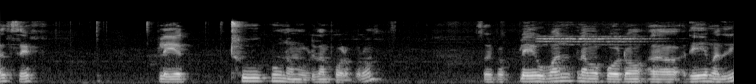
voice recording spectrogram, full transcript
எல் சேஃப் பிளேயர் டூக்கும் நம்ம இப்படி தான் போட போகிறோம் ஸோ இப்போ பிளேயர் ஒன்க்கு நம்ம போட்டோம். அதே மாதிரி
